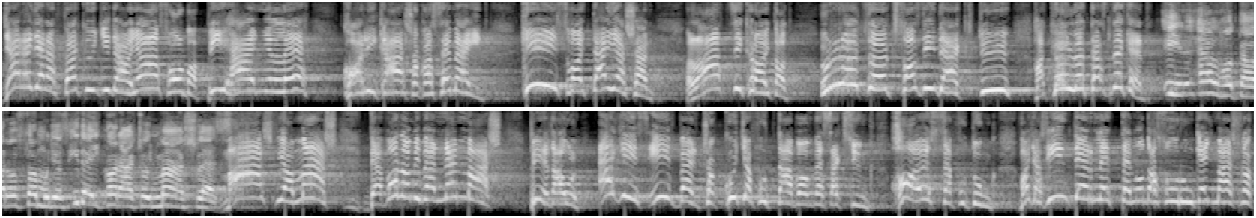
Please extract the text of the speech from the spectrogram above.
gyere, gyere, feküdj ide a jászolba, pihenj le! Karikásak a szemeid! Kész vagy teljesen! Látszik rajtad, röcögsz az idegtű! Hát köllött ez neked? Én elhatároztam, hogy az idei karácsony más lesz. Más, fiam, más, de van, amiben nem más. Például egész évben csak kutyafuttában veszekszünk, ha összefutunk, vagy az interneten odaszúrunk egymásnak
